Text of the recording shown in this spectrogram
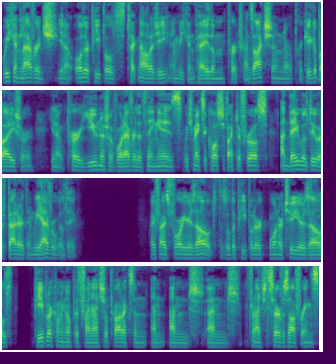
we can leverage, you know, other people's technology and we can pay them per transaction or per gigabyte or, you know, per unit of whatever the thing is, which makes it cost effective for us. And they will do it better than we ever will do. Wayflyer is four years old. There's other people who are one or two years old. People are coming up with financial products and, and, and, and financial service offerings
